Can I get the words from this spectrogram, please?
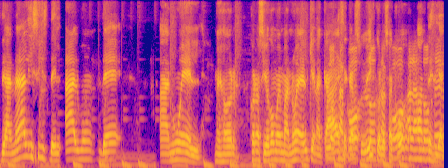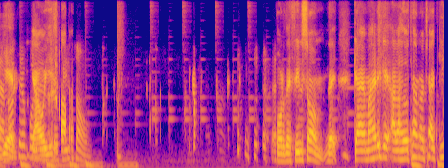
de análisis del álbum de Anuel, mejor conocido como Emanuel, quien acaba de sacar su disco, lo sacó, a antes 12 de ayer. Ya hoy es por The Feel Zone, de- que además Eric, a las 12 de la noche aquí y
